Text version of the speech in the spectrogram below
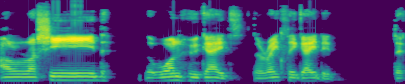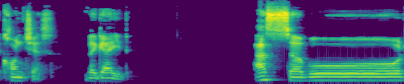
Al Rashid, the one who guides, the rightly guided, the conscious, the guide. As Sabur,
